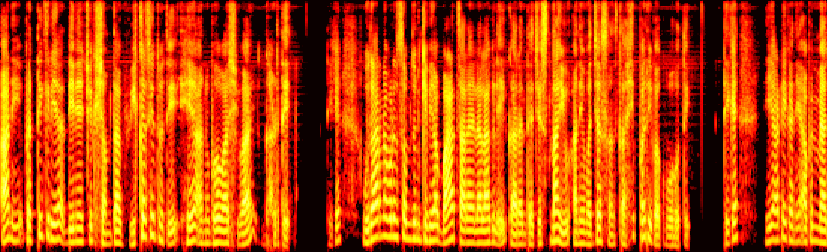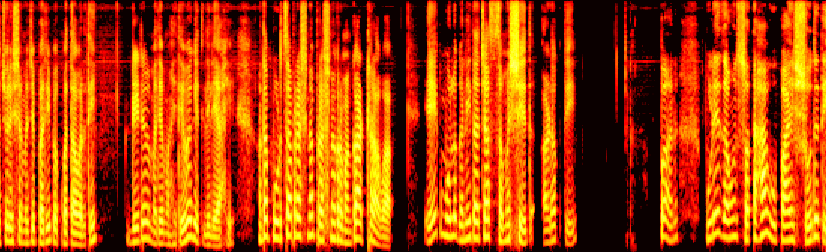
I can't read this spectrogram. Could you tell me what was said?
आणि प्रतिक्रिया देण्याची क्षमता विकसित होते हे अनुभवाशिवाय घडते. ठीक आहे? उदाहरणावरून समजून घेऊया बाळ चालायला लागले कारण त्याचे स्नायू आणि मज्जासंस्था हे परिपक्व होते. ठीक आहे? या ठिकाणी आपण मॅच्युरेशन म्हणजे परिपक्वतावरती डिटेलमध्ये माहिती बघितलेली आहे. आता पुढचा प्रश्न प्रश्न क्रमांक अठरावा. एक मुलं गणिताच्या समस्येत अडकते पण पुढे जाऊन स्वतः उपाय शोधते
